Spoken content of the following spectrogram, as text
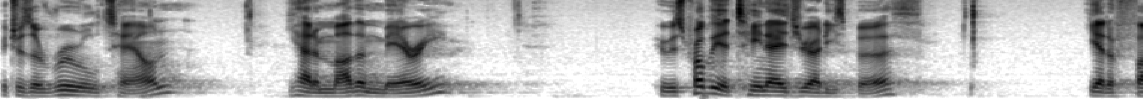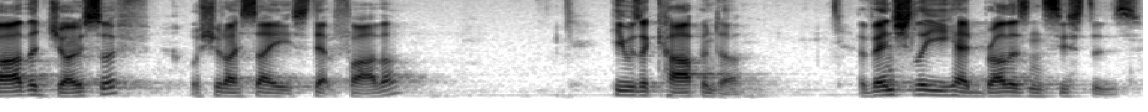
which was a rural town. He had a mother, Mary, who was probably a teenager at his birth. He had a father, Joseph, or should I say, stepfather. He was a carpenter. Eventually, he had brothers and sisters.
